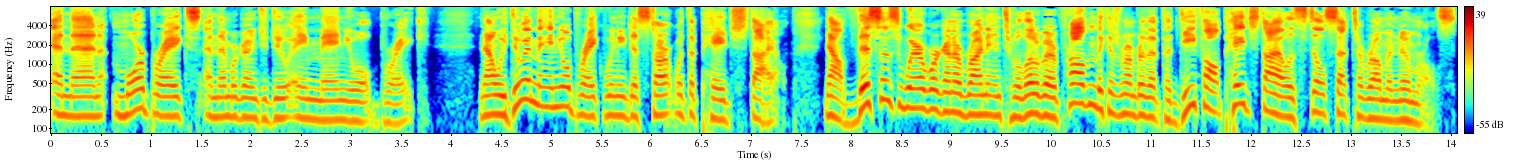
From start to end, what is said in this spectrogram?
and then more breaks. And then we're going to do a manual break. Now we do a manual break, we need to start with the page style. Now this is where we're going to run into a little bit of problem because remember that the default page style is still set to Roman numerals.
